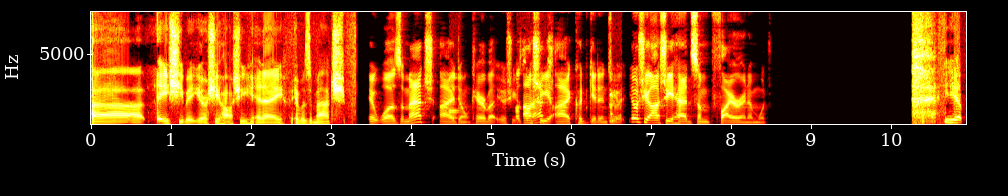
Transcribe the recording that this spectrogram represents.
Uh, Ishii beat Yoshihashi in a. It was a match. It was a match. I don't care about Yoshihashi. I could get into it. Yoshihashi had some fire in him, which Yep.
